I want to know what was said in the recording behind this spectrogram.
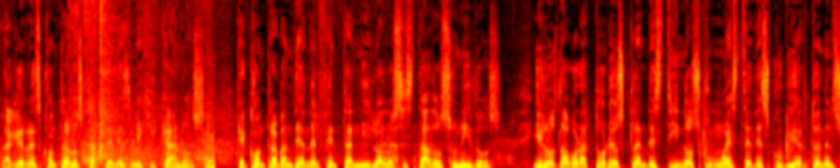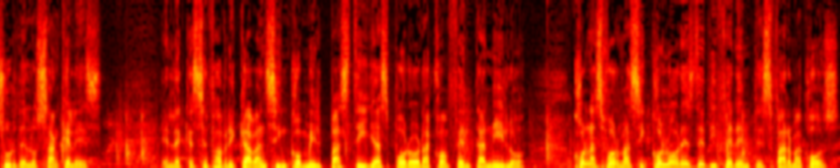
La guerra es contra los carteles mexicanos que contrabandean el fentanilo a los Estados Unidos y los laboratorios clandestinos como este descubierto en el sur de Los Ángeles, en la que se fabricaban 5.000 pastillas por hora con fentanilo, con las formas y colores de diferentes fármacos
